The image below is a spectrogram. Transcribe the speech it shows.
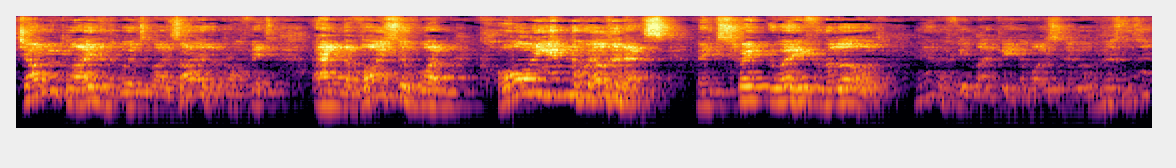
John replied in the words of Isaiah the prophet, I am the voice of one calling in the wilderness, make straight the way for the Lord. You never feel like being a voice in the wilderness, does it?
